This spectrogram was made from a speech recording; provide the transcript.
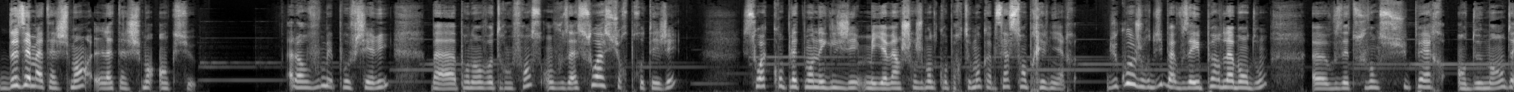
Deuxième attachement, l'attachement anxieux. Alors vous, mes pauvres chéris, bah, pendant votre enfance, on vous a soit surprotégé, soit complètement négligé, mais il y avait un changement de comportement comme ça sans prévenir. Du coup, aujourd'hui, bah, vous avez peur de l'abandon, euh, vous êtes souvent super en demande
